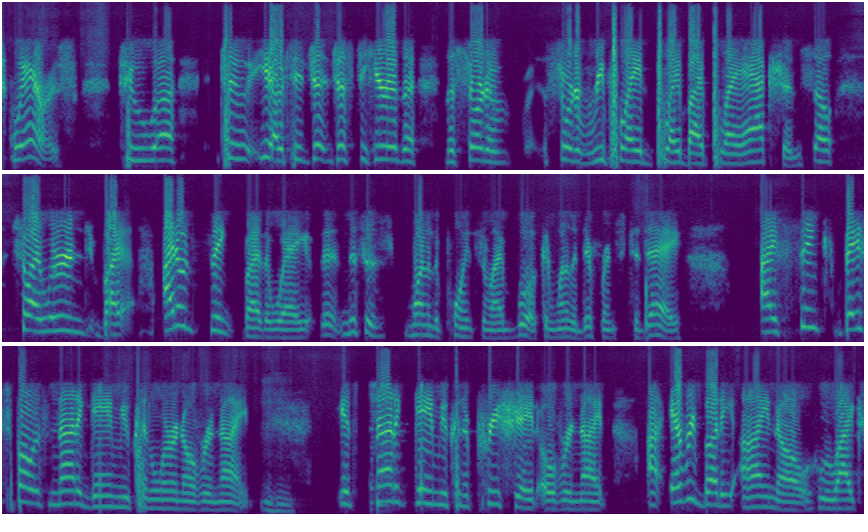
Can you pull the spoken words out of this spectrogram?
squares to uh, to you know to ju- just to hear the the sort of sort of replayed play by play action. So so I learned by I don't think by the way this is one of the points in my book and one of the difference today. I think baseball is not a game you can learn overnight. Mm-hmm. it's not a game you can appreciate overnight. Uh, everybody I know who likes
